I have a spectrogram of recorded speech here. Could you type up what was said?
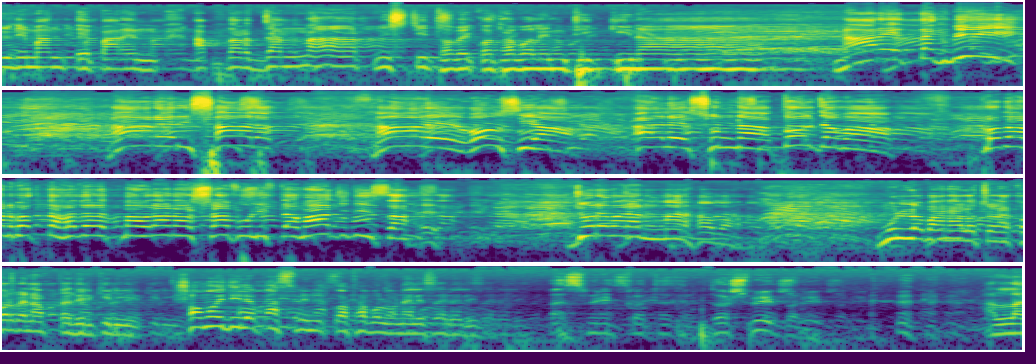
যদি মানতে পারেন, আপনার জান্নাত নিশ্চিত হবে, কথা বলেন ঠিক কিনা? নারে তাকবীর! আহলে জামাত প্রধান বক্তা হজরত মাওলানা শাহুল ইসলাম আজিদি সাহেব। জোরে বলেন মারহাবা। মূল্যবান আলোচনা করবেন আপনাদেরকে নিয়ে। সময় দিলে পাঁচ মিনিট কথা বলব নালে পাঁচ মিনিট কথা দশ মিনিট আল্লাহ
